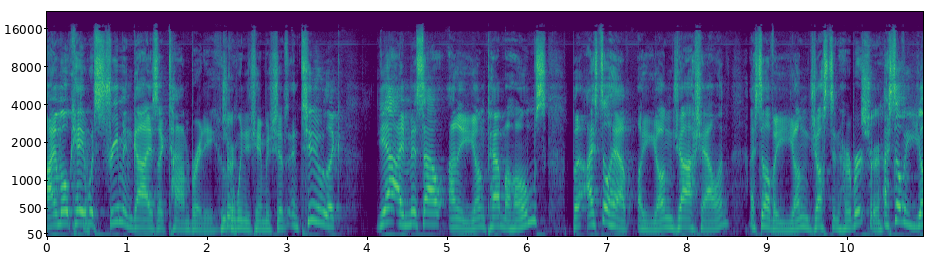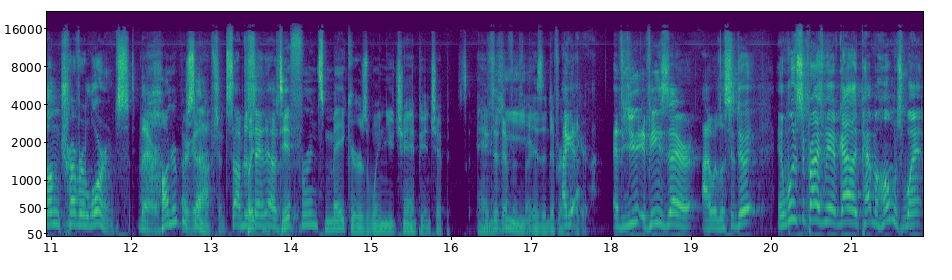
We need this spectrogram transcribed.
I'm okay with streaming guys like Tom Brady who can win you championships. And two, like, yeah, I miss out on a young Pat Mahomes, but I still have a young Josh Allen. I still have a young Justin Herbert. Sure. I still have a young Trevor Lawrence there. Hundred Are good percent options. So I'm just saying that was, difference makers win you championships, and he maker. is a difference maker. If you if he's there, I would listen to it. It wouldn't surprise me if a guy like Pat Mahomes went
